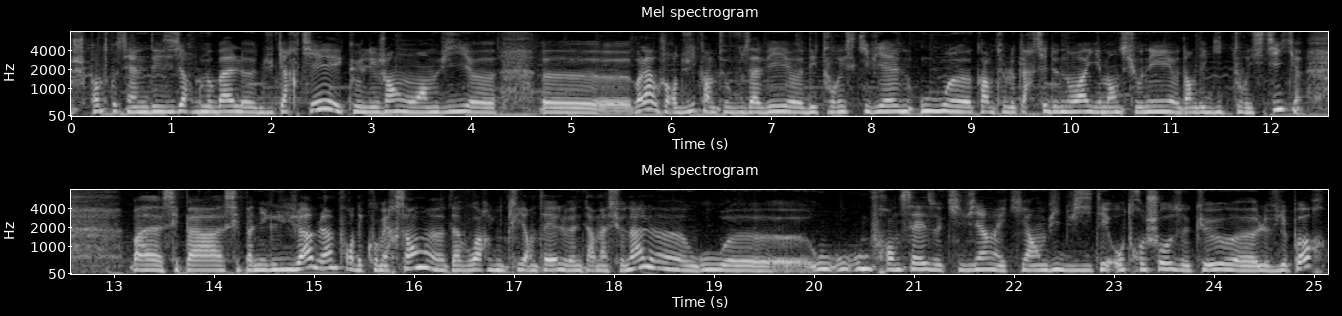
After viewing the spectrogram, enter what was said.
je pense que c'est un désir global euh, du quartier et que les gens ont envie. Euh, voilà, aujourd'hui, quand vous avez des touristes qui viennent ou quand le quartier de Noailles est mentionné dans des guides touristiques bah, c'est pas c'est pas négligeable hein, pour des commerçants euh, d'avoir une clientèle internationale euh, euh, ou, ou, française qui vient et qui a envie de visiter autre chose que le vieux port.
